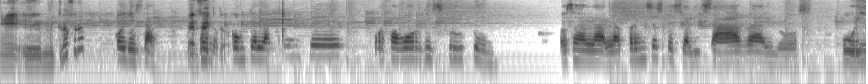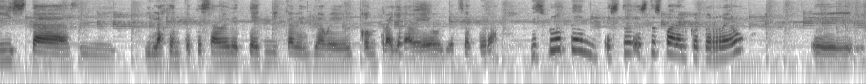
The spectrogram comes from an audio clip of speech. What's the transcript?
Eh, eh, ¿Micrófono? Oye, está. Perfecto. con que la gente, por favor, disfruten. O sea, la, la prensa especializada y los puristas y, la gente que sabe de técnica del llaveo y contra llaveo y etcétera, disfruten, esto, esto es para el cotorreo, eh,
